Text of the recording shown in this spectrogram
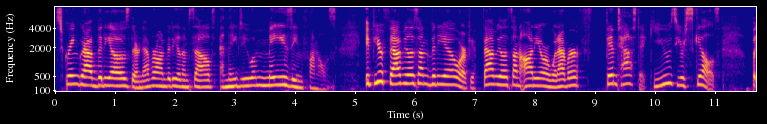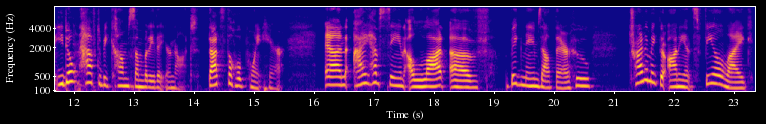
screen grab videos. They're never on video themselves and they do amazing funnels. If you're fabulous on video or if you're fabulous on audio or whatever, fantastic. Use your skills. But you don't have to become somebody that you're not. That's the whole point here. And I have seen a lot of big names out there who try to make their audience feel like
